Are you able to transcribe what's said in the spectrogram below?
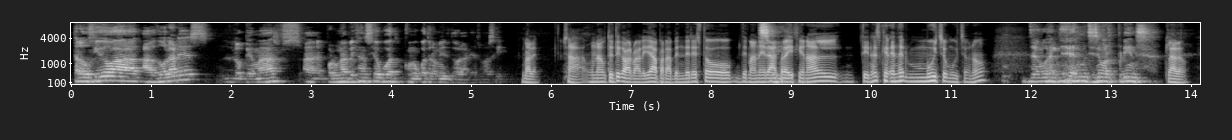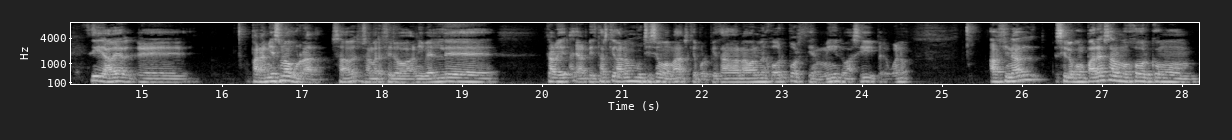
traducido a, dólares, lo que más por una pieza han sido como 4.000 dólares o así. Vale. O sea, una auténtica barbaridad. Para vender esto de manera tradicional tienes que vender mucho, mucho, ¿no? Tengo que vender muchísimos prints. Claro. Sí, a ver, eh, para mí es una burrada, ¿sabes? O sea, me refiero a nivel de... Claro, hay artistas que ganan muchísimo más, que por pieza han ganado a lo mejor por 100.000 o así, pero bueno, al final, si lo comparas a lo mejor como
